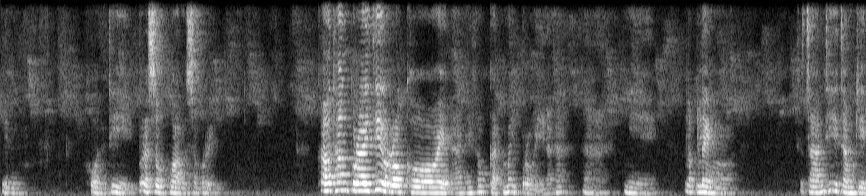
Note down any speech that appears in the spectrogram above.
เป็นคนที่ประสบความสำเร็จ เขาทางไกลที่รอคอยนะนี่เขากัดไม่ปล่อยนะคะมีหลักแหล่ง สถานที่ทำกิน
